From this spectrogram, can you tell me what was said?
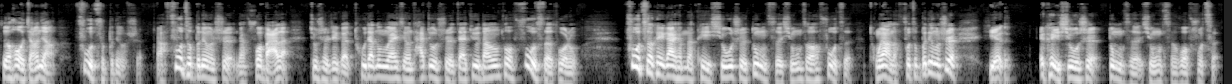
最后讲讲。副词不定式啊，副词不定式，那说白了就是这个 to 加动词原形，它就是在句子当中做副词的作用。副词可以干什么呢？可以修饰动词、形容词和副词。同样的，副词不定式也也可以修饰动词、形容词或副词。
